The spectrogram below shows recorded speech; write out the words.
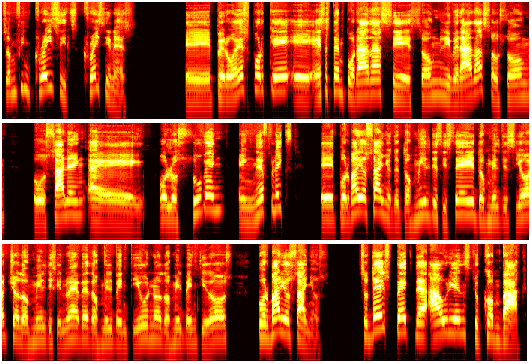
something crazy. It's craziness. Eh, pero es porque eh, esas temporadas son liberadas o son o salen eh, o los suben en Netflix eh, por varios años, de 2016, 2018, 2019, 2021, 2022, por varios años. So they expect the audience to come back.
